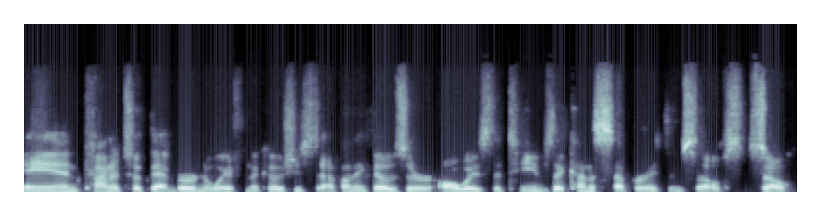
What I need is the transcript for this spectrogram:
and kind of took that burden away from the coaching staff. I think those are always the teams that kind of separate themselves. So,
